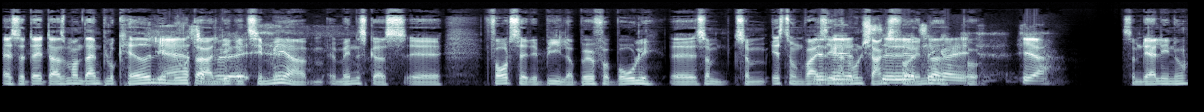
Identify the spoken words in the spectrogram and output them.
Altså, der, der er som om, der er en blokade lige ja, nu, der legitimerer øh, menneskers øh, fortsatte bil og bøf og bolig, øh, som, som Esther Weiss ikke har nogen chance for at ændre på. Ja, som det er lige nu?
